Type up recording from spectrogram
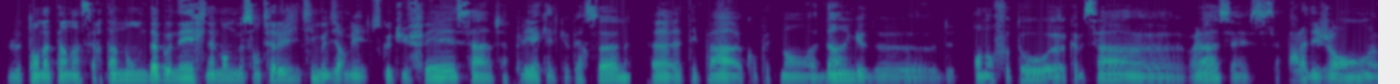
le temps d'atteindre un certain nombre d'abonnés et finalement de me sentir légitime, me dire mais ce que tu fais, ça, ça plaît à quelques personnes, euh, t'es pas complètement euh, dingue de, de te prendre en photo euh, comme ça, euh, voilà, ça parle à des gens,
